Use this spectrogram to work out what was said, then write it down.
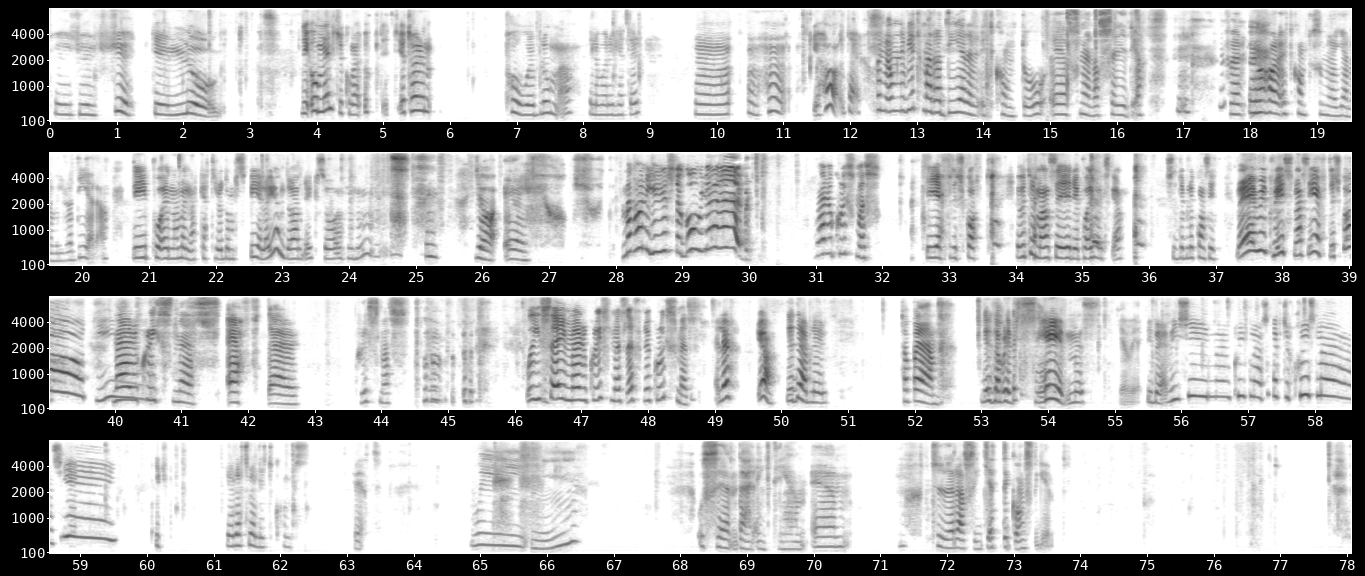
Det är ju jättelångt. Det är omöjligt att komma upp dit. Jag tar en powerblomma, eller vad det heter. Uh, aha. Jaha, där. Men om ni vet hur man raderar ett konto, eh, snälla säg det. Mm. För jag har ett konto som jag gärna vill radera. Det är på en av mina katter och de spelar ju ändå aldrig så... mhm. Jag är... Men hörni, just det, god jul! Merry Christmas! I efterskott. Jag vet inte hur man säger det på engelska. Så det blir konstigt. Merry Christmas i efterskott! Yay! Merry Christmas after Christmas. We say Merry Christmas after Christmas. Eller? Ja, det där blev, Toppen! det där blev sämst. Jag vet. Vi börjar. Vi säger Merry Christmas efter Christmas! Yay! Oj. Jag lät väldigt konstigt. Jag vet. We, me. Och sen där äntligen. Um, Tyra ser jättekonstig ut.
